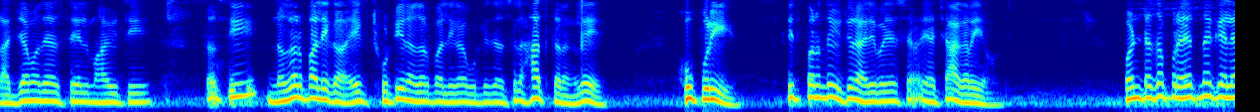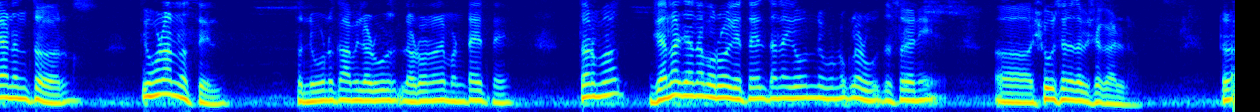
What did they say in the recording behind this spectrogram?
राज्यामध्ये असेल महायुती तर ती नगरपालिका एक छोटी नगरपालिका कुठली तरी असेल हातकणंगले हुपरी इथपर्यंत युती राहिली पाहिजे अशा- याच्या आग्रही आहोत. पण त्याचा प्रयत्न केल्यानंतर ती होणार नसेल. तर निवडणुका आम्ही लढवू लढवणार नाही म्हणता येत नाही. तर मग ज्यांना ज्यांना बरोबर घेता येईल त्यांना घेऊन निवडणूक लढवू जसं यांनी शिवसेनेचा विषय काढला. तर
